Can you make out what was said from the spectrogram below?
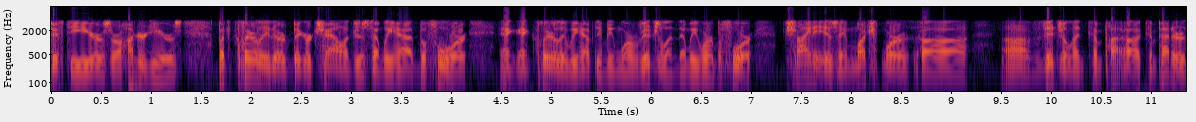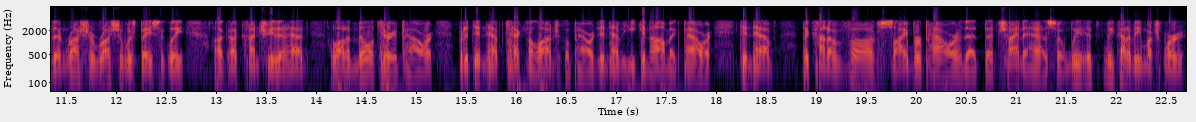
50 years or 100 years, but clearly there are bigger challenges than we had before, and, and clearly we have to be more vigilant than we were before. China is a much more uh, uh, vigilant comp- uh, competitor than Russia. Russia was basically a, a country that had a lot of military power, but it didn't have technological power, didn't have economic power, didn't have the kind of uh, cyber power that, that China has. So we we got to be much more.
